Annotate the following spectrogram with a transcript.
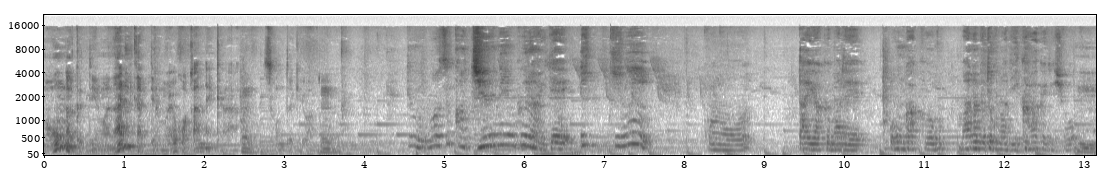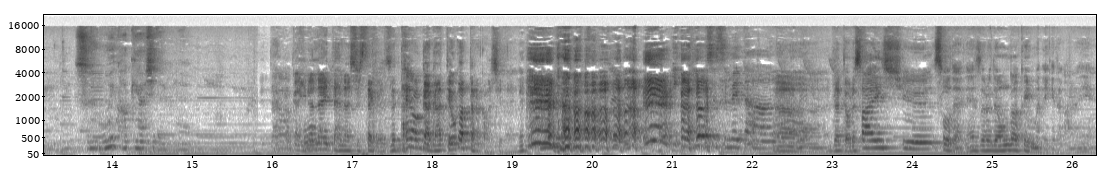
まあ、音楽っていうのは何かっていうのもよく分かんないから、うん。その時は。うんでもわずか10年ぐらいで一気にこの大学まで音楽を学ぶとこまで行くわけでしょ。うん。すごい駆け足だよね大音楽いらないって話したけど絶対音楽があってよかったのかもしれないね。一気に進めただって俺最終そうだよね。それで音楽院まで行けたからね、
